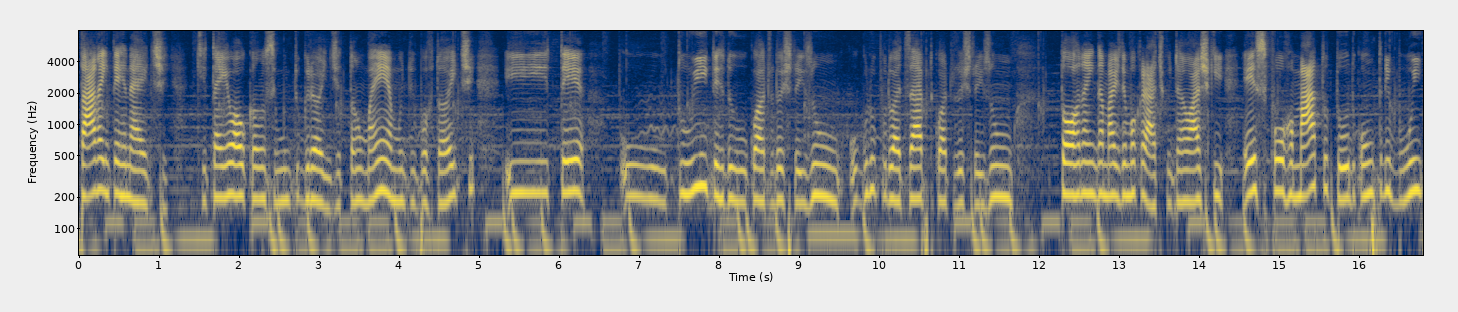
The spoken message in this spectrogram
Tá na internet, que tem um alcance muito grande, também é muito importante. E ter o Twitter do 4231, o grupo do WhatsApp do 4231 torna ainda mais democrático. Então eu acho que esse formato todo contribui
